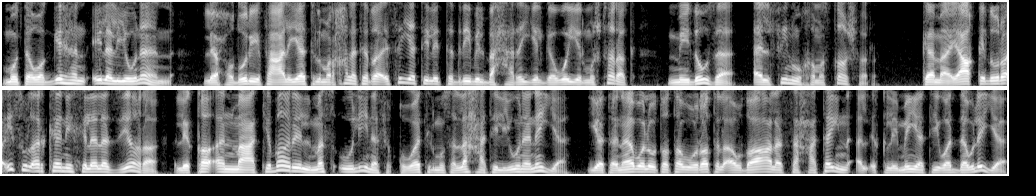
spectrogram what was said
متوجها إلى اليونان لحضور فعاليات المرحلة الرئيسية للتدريب البحري الجوي المشترك ميدوزا 2015 كما يعقد رئيس الأركان خلال الزيارة لقاء مع كبار المسؤولين في القوات المسلحة اليونانية. يتناول تطورات الأوضاع على الساحتين الإقليمية والدولية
